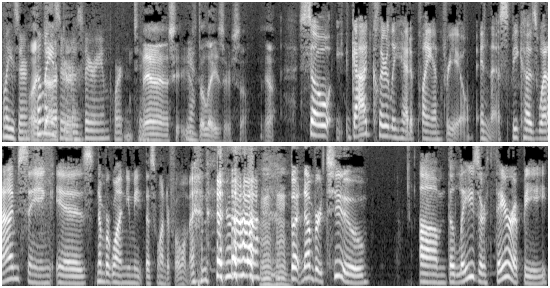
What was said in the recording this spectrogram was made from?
Laser. my the laser doctor. is very important too. Yeah, she used Yeah. the laser. So, yeah. So God clearly had a plan for you in this because what I'm seeing is number one, you meet this wonderful woman, Mhm. but number two, um, the laser therapy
